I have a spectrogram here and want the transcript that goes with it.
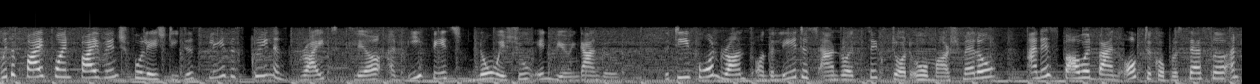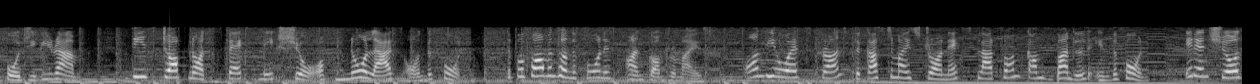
With a 5.5-inch Full HD display, the screen is bright, clear and we faced no issue in viewing angles. The T-Phone runs on the latest Android 6.0 Marshmallow and is powered by an octa-core processor and 4GB RAM. These top-notch specs make sure of no lags on the phone. The performance on the phone is uncompromised. On the OS front, the customized Tron X platform comes bundled in the phone. It ensures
